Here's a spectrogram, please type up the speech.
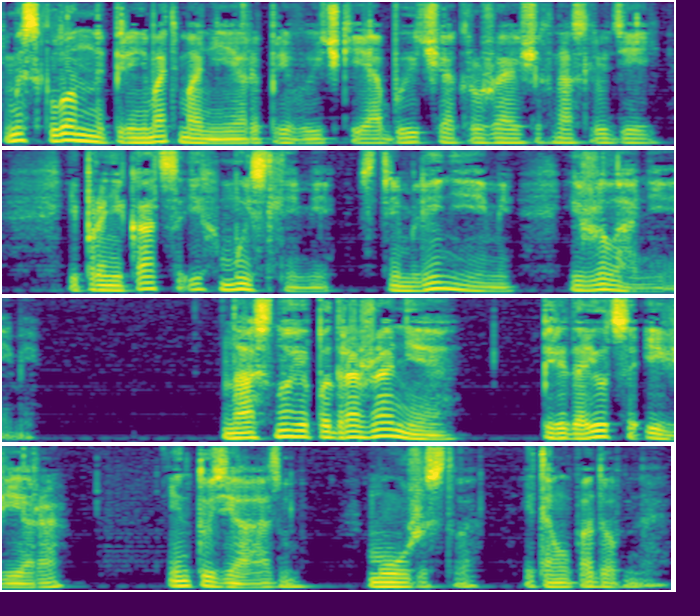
Мы склонны перенимать манеры, привычки и обычаи окружающих нас людей и проникаться их мыслями, стремлениями и желаниями. На основе подражания передаются и вера, энтузиазм, мужество и тому подобное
